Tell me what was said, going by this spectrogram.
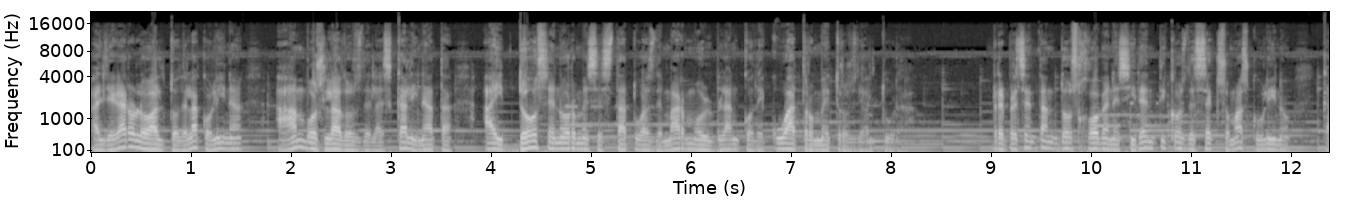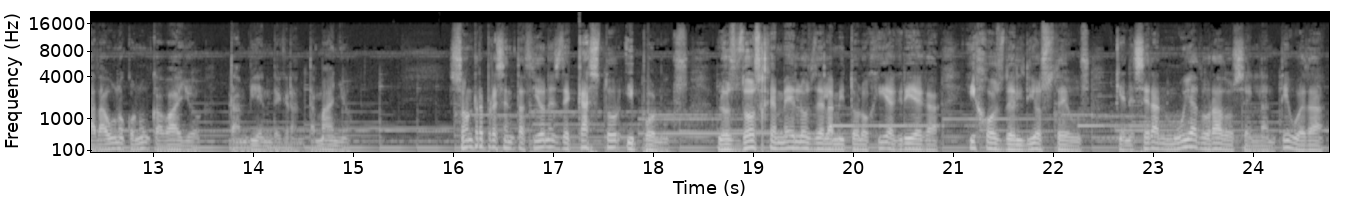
Al llegar a lo alto de la colina, a ambos lados de la escalinata hay dos enormes estatuas de mármol blanco de 4 metros de altura. Representan dos jóvenes idénticos de sexo masculino, cada uno con un caballo también de gran tamaño. Son representaciones de Castor y Pollux, los dos gemelos de la mitología griega, hijos del dios Zeus, quienes eran muy adorados en la antigüedad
